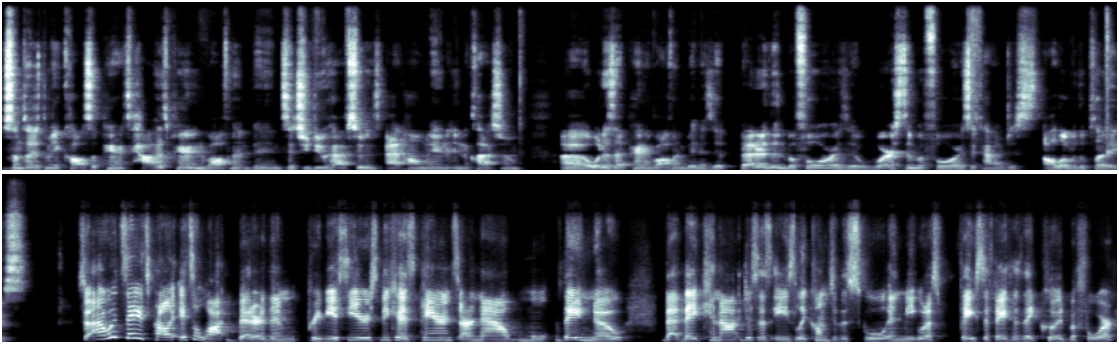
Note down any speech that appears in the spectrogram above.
sometimes you have to make calls to parents. How has parent involvement been since you do have students at home and in the classroom? Uh, what has that parent involvement been? Is it better than before? Is it worse than before? Is it kind of just all over the place? So I would say it's probably it's a lot better than previous years because parents are now more they know that they cannot just as easily come to the school and meet with us face to face as they could before.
